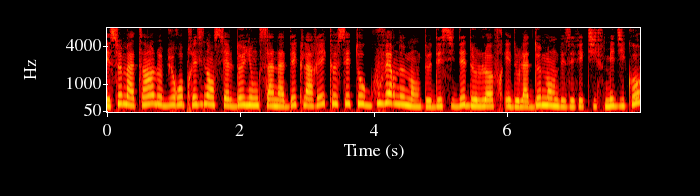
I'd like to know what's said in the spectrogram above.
Et ce matin, le bureau présidentiel de Yongsan a déclaré que c'est au gouvernement de décider de l'offre et de la demande des effectifs médicaux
